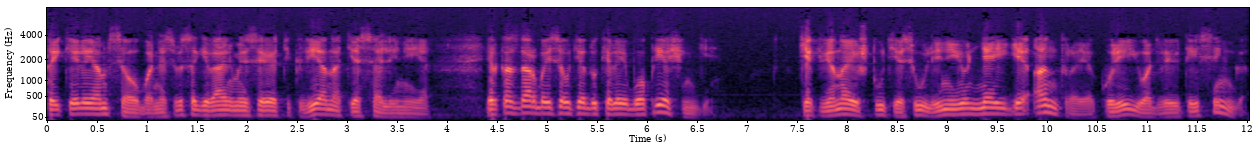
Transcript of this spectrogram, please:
tai kėlė jam siauba, nes visą gyvenimą jis ėjo tik vieną tiesę liniją. Ir kas dar baisiau, tie du keliai buvo priešingi. Kiekviena iš tų tiesių linijų neigė antrąją, kuri juo dviejų teisinga.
